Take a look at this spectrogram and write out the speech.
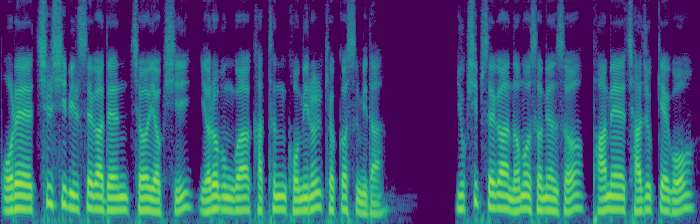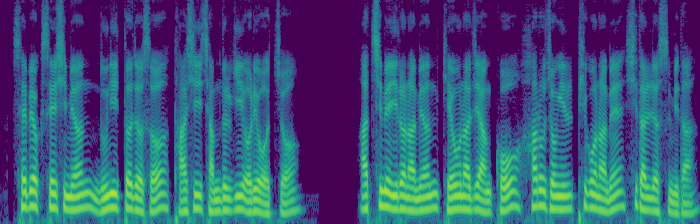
올해 71세가 된 저 역시 여러분과 같은 고민을 겪었습니다. 60세가 넘어서면서 밤에 자주 깨고 새벽 3시면 눈이 떠져서 다시 잠들기 어려웠죠. 아침에 일어나면 개운하지 않고 하루 종일 피곤함에 시달렸습니다.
